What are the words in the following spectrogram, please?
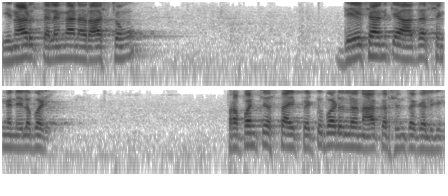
ఈనాడు తెలంగాణ రాష్ట్రము దేశానికి ఆదర్శంగా నిలబడి ప్రపంచ స్థాయి పెట్టుబడులను ఆకర్షించగలిగి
